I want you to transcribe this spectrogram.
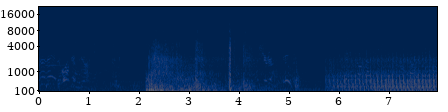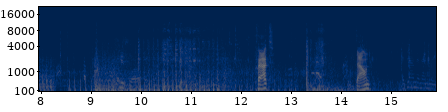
Grenade Cracked. Downed. I downed an enemy.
